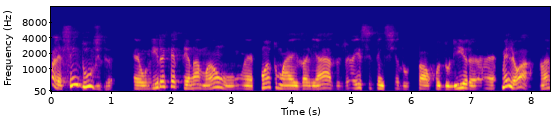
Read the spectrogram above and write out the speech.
Olha, sem dúvida. É, o Lira quer ter na mão, é, quanto mais aliados, esse tem sido o cálculo do Lira, é, melhor. Né?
